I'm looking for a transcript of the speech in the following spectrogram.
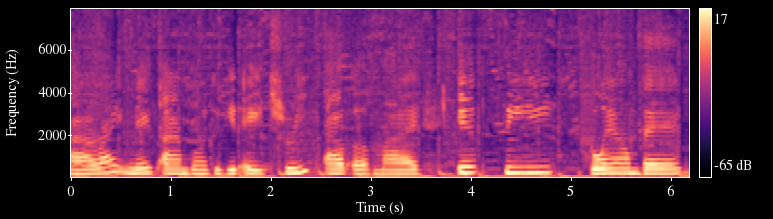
Alright, next I'm going to get a treat out of my Ipsy Glam Bag,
